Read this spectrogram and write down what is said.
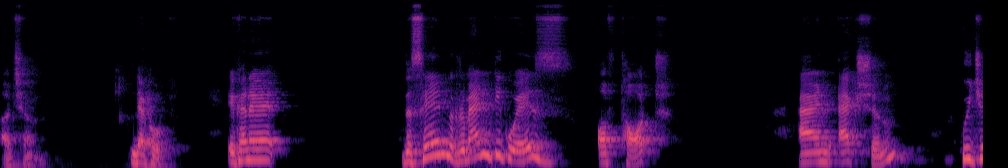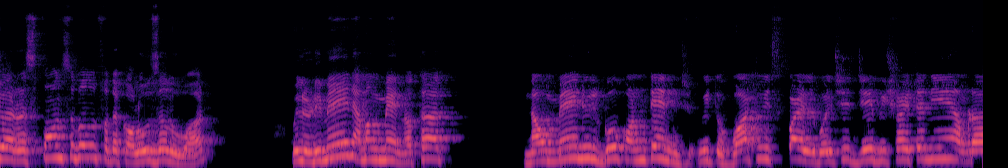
আচ্ছা দেখো এখানে the same romantic ways of thought and action which are responsible for the colossal war will remain among men অর্থাৎ now men will go content with what we spoil বলছে যে বিষয়টা নিয়ে আমরা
